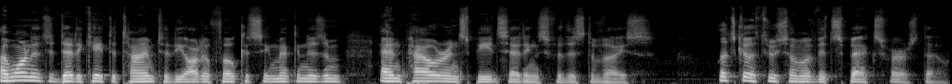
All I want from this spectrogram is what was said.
I wanted to dedicate the time to the auto-focusing mechanism and power and speed settings for this device. Let's go through some of its specs first though.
